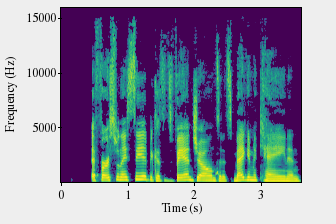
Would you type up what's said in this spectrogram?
at first when they see it because it's Van Jones and it's Meghan McCain and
